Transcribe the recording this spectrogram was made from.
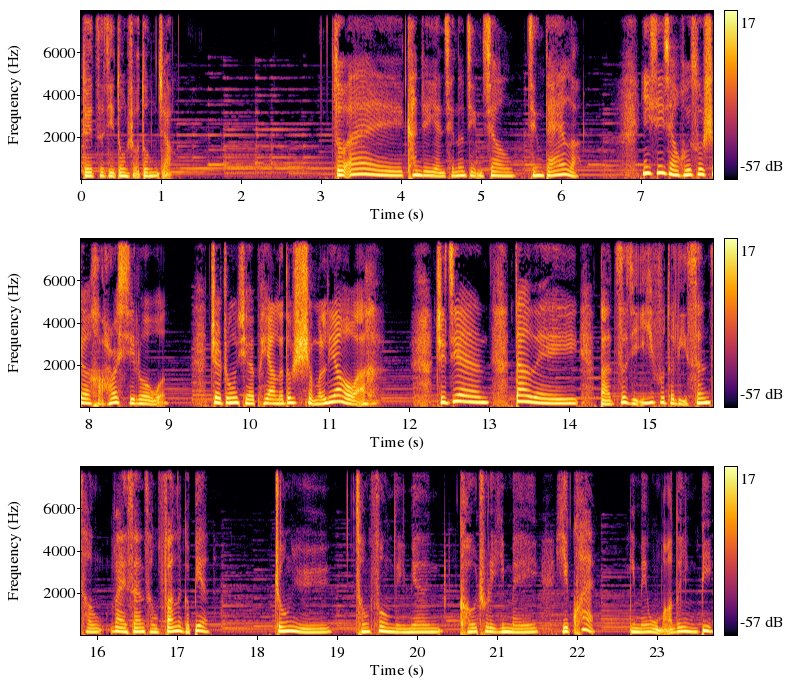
对自己动手动脚。左爱看着眼前的景象，惊呆了，一心想回宿舍好好奚落我。这中学培养的都是什么料啊？只见大伟把自己衣服的里三层外三层翻了个遍，终于从缝里面抠出了一枚一块、一枚五毛的硬币，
